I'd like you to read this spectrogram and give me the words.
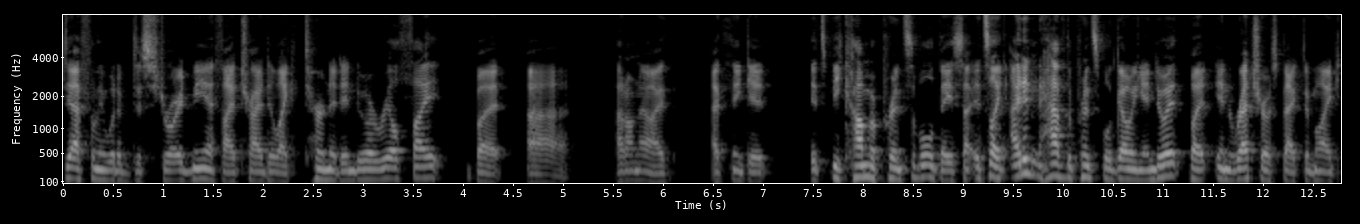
definitely would have destroyed me if I tried to like turn it into a real fight. But uh, I don't know. I I think it it's become a principle based on it's like I didn't have the principle going into it, but in retrospect, I'm like,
